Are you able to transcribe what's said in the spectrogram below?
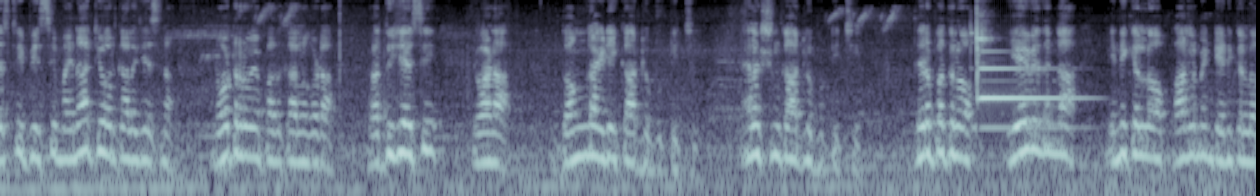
ఎస్టీ బీసీ మైనార్టీ వర్గాలకు చేసిన నూట ఇరవై పథకాలను కూడా రద్దు చేసి ఇవాళ దొంగ ఐడి కార్డులు పుట్టించి ఎలక్షన్ కార్డులు పుట్టించి తిరుపతిలో ఏ విధంగా ఎన్నికల్లో పార్లమెంట్ ఎన్నికల్లో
